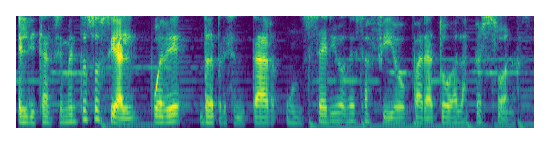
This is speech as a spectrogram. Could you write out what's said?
El distanciamiento social puede representar un serio desafío para todas las personas,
